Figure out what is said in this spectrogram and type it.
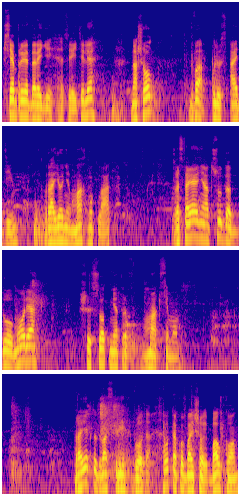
Всем привет, дорогие зрители! Нашел 2 плюс 1 в районе Махмутлар. Расстояние отсюда до моря 600 метров максимум. Проекту 23 года. Вот такой большой балкон.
